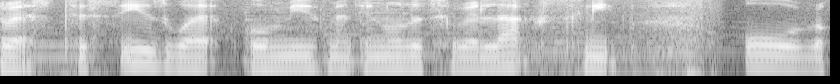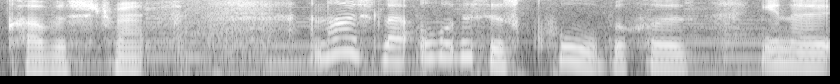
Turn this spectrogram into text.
rest to cease work or movement in order to relax, sleep, or recover strength. And I was like, oh, this is cool because, you know,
